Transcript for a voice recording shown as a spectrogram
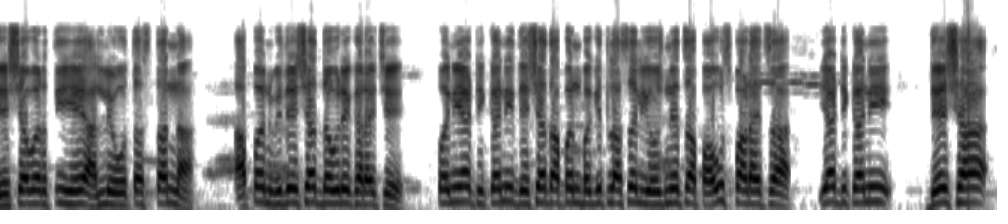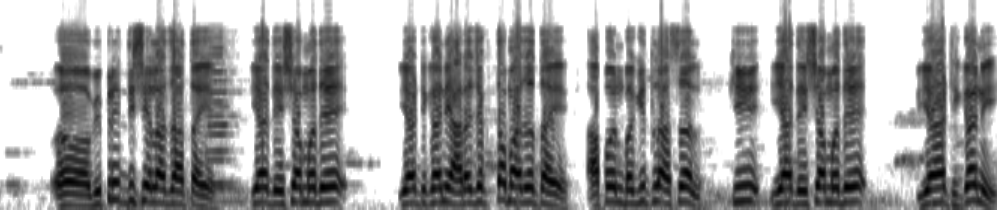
देशावरती हे हल्ले होत असताना आपण विदेशात दौरे करायचे पण या ठिकाणी देशात आपण बघितलं असेल योजनेचा पाऊस पाडायचा या ठिकाणी देश हा विपरीत दिशेला जात आहे. या देशामध्ये या ठिकाणी अराजकता माजत आहे. आपण बघितलं असेल की या देशामध्ये या ठिकाणी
